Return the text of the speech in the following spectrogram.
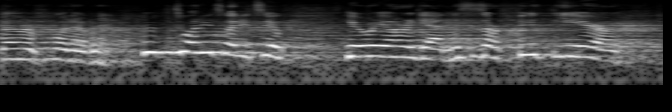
Whatever, 2022. Here we are again. This is our fifth year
